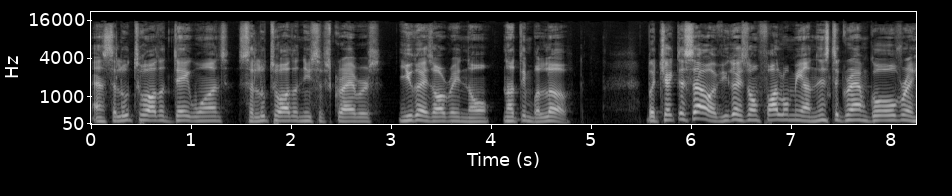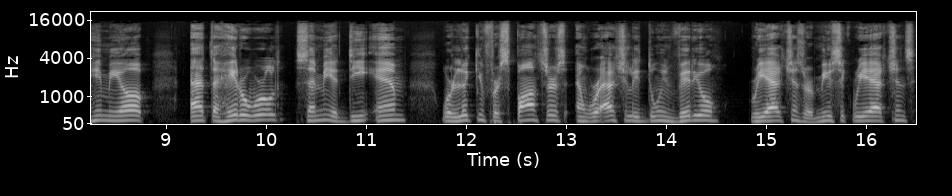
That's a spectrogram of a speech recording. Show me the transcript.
And salute to all the day ones, salute to all the new subscribers. You guys already know nothing but love. But check this out. If you guys don't follow me on Instagram, go over and hit me up at the Hater World. Send me a DM. We're looking for sponsors and we're actually doing video reactions or music reactions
